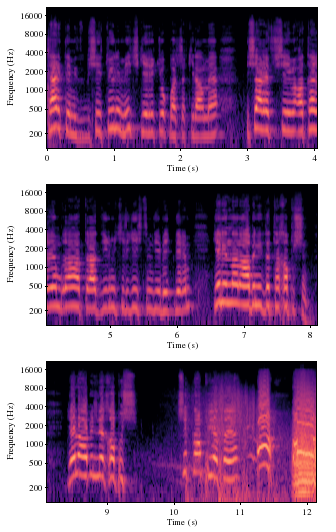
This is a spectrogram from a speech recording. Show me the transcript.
tertemiz bir şey söyleyeyim mi? Hiç gerek yok başka kill almaya. İşaret fişeğimi atarım. Rahat rahat 20 kili geçtim diye beklerim. Gelin lan abinizle ta kapışın. Gel abinle kapış. Çık lan piyasaya. Ah! Ah!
